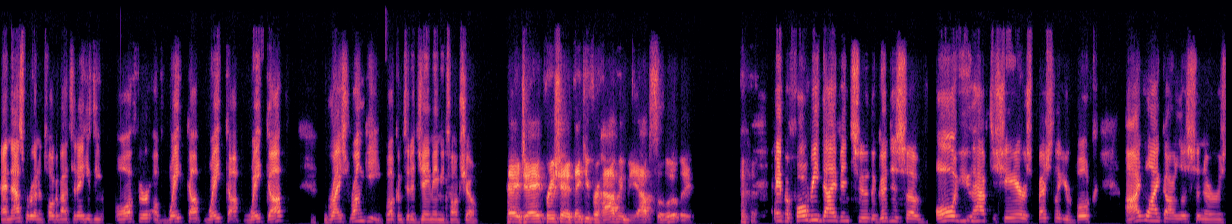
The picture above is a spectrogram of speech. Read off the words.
And that's what we're going to talk about today. He's the author of Wake Up, Wake Up, Wake Up. Bryce Runge, welcome to the Jay Mamie Talk Show. Hey, Jay, appreciate it. Thank you for having me. Absolutely. Hey, before we dive into the goodness of all you have to share, especially your book, I'd like our listeners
